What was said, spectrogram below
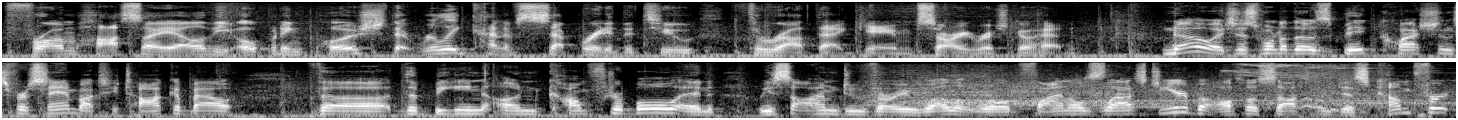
from Hasiel, the opening push, that really kind of separated the two throughout that game. Sorry, Rich, go ahead. No, it's just one of those big questions for Sandbox. You talk about the the being uncomfortable, and we saw him do very well at World Finals last year, but also saw some discomfort.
